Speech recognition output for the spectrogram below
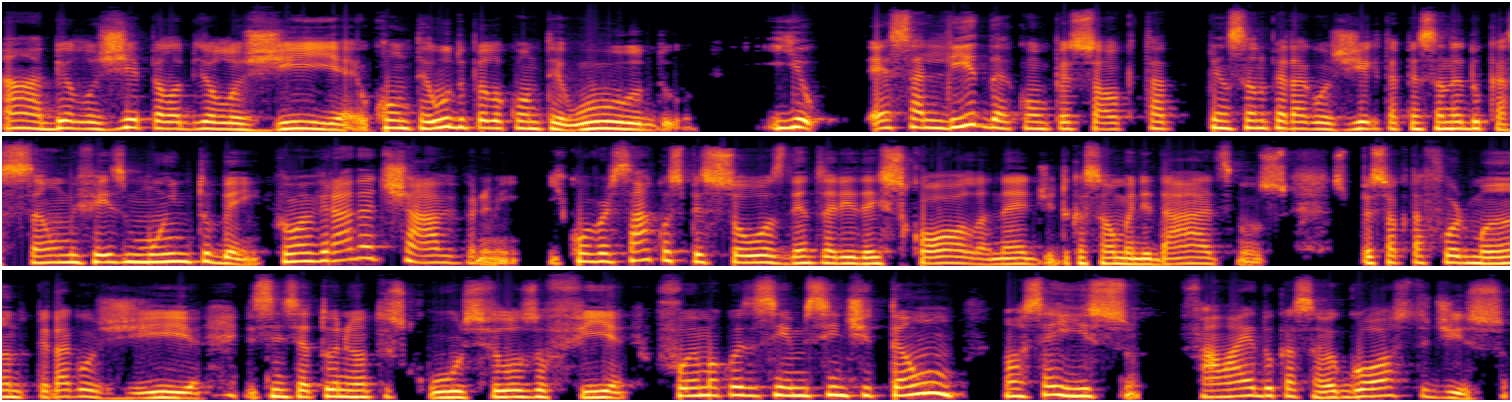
ah, biologia pela biologia, o conteúdo pelo conteúdo. E eu, essa lida com o pessoal que está pensando pedagogia, que está pensando educação, me fez muito bem. Foi uma virada de chave para mim. E conversar com as pessoas dentro ali da escola, né, de educação e humanidades, o pessoal que está formando pedagogia, licenciatura em outros cursos, filosofia, foi uma coisa assim, eu me senti tão, nossa, é isso falar educação, eu gosto disso.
